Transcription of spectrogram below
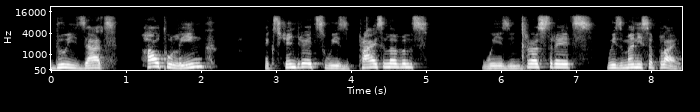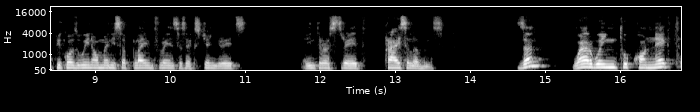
do is that how to link exchange rates with price levels, with interest rates, with money supply, because we know money supply influences exchange rates, interest rate, price levels. Then we are going to connect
